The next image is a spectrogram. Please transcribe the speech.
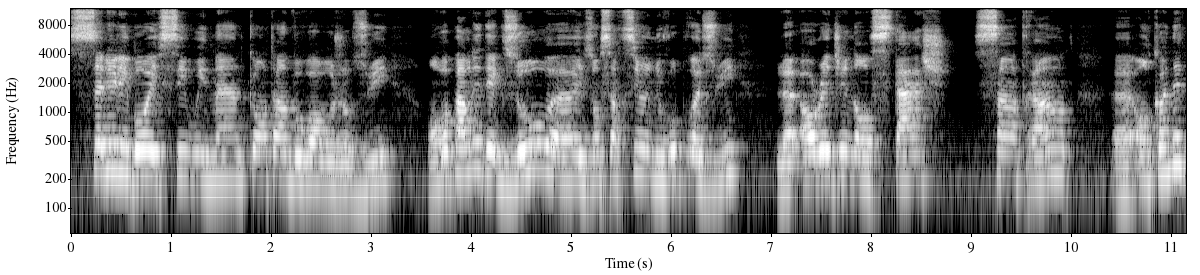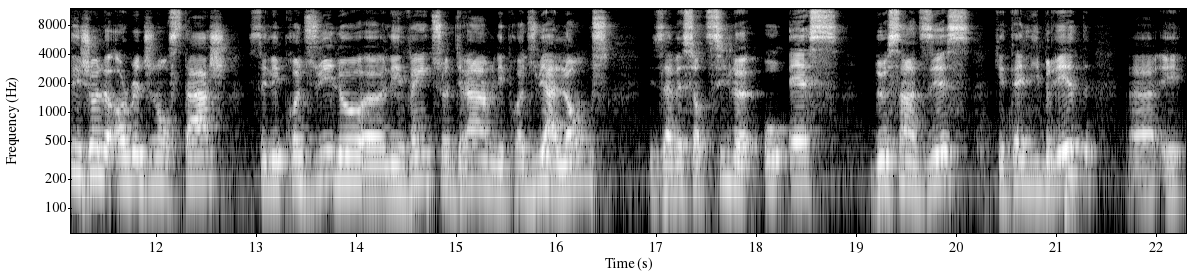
Salut les boys, c'est Winman, content de vous voir aujourd'hui. On va parler d'Exo, euh, ils ont sorti un nouveau produit, le Original Stash 130. Euh, on connaît déjà le Original Stash, c'est les produits, là, euh, les 28 grammes, les produits à l'once. Ils avaient sorti le OS 210 qui était l'hybride et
